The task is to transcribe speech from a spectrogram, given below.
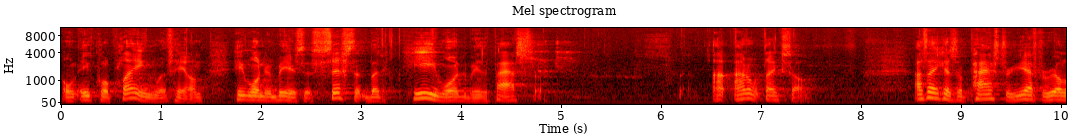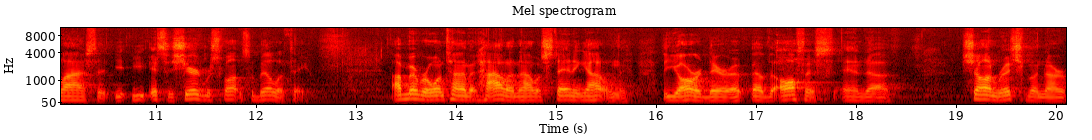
on equal plane with him. He wanted to be his assistant, but he wanted to be the pastor. I, I don't think so. I think as a pastor, you have to realize that you, you, it's a shared responsibility. I remember one time at Highland, I was standing out on the, the yard there of, the office, and uh, Sean Richmond, our,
